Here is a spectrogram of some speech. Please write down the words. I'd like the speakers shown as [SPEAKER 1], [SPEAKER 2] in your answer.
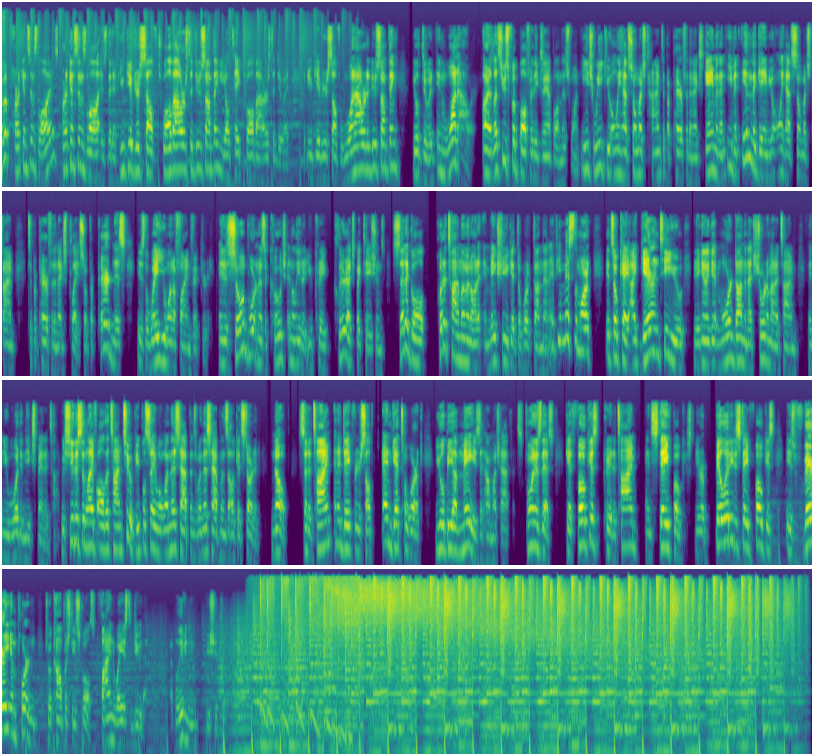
[SPEAKER 1] know what Parkinson's law is? Parkinson's law is that if you give yourself 12 hours to do something, you'll take 12 hours to do it. If you give yourself one hour to do something, you'll do it in one hour. All right, let's use football for the example on this one. Each week, you only have so much time to prepare for the next game. And then, even in the game, you only have so much time to prepare for the next play. So, preparedness is the way you want to find victory. It is so important as a coach and a leader, you create clear expectations, set a goal, put a time limit on it, and make sure you get the work done then. If you miss the mark, it's okay. I guarantee you, you're going to get more done in that short amount of time than you would in the expanded time. We see this in life all the time, too. People say, well, when this happens, when this happens, I'll get started. No, Set a time and a date for yourself and get to work. You'll be amazed at how much happens. Point is this get focused, create a time, and stay focused. Your ability to stay focused is very important to accomplish these goals. Find ways to do that. I believe in you. You should too.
